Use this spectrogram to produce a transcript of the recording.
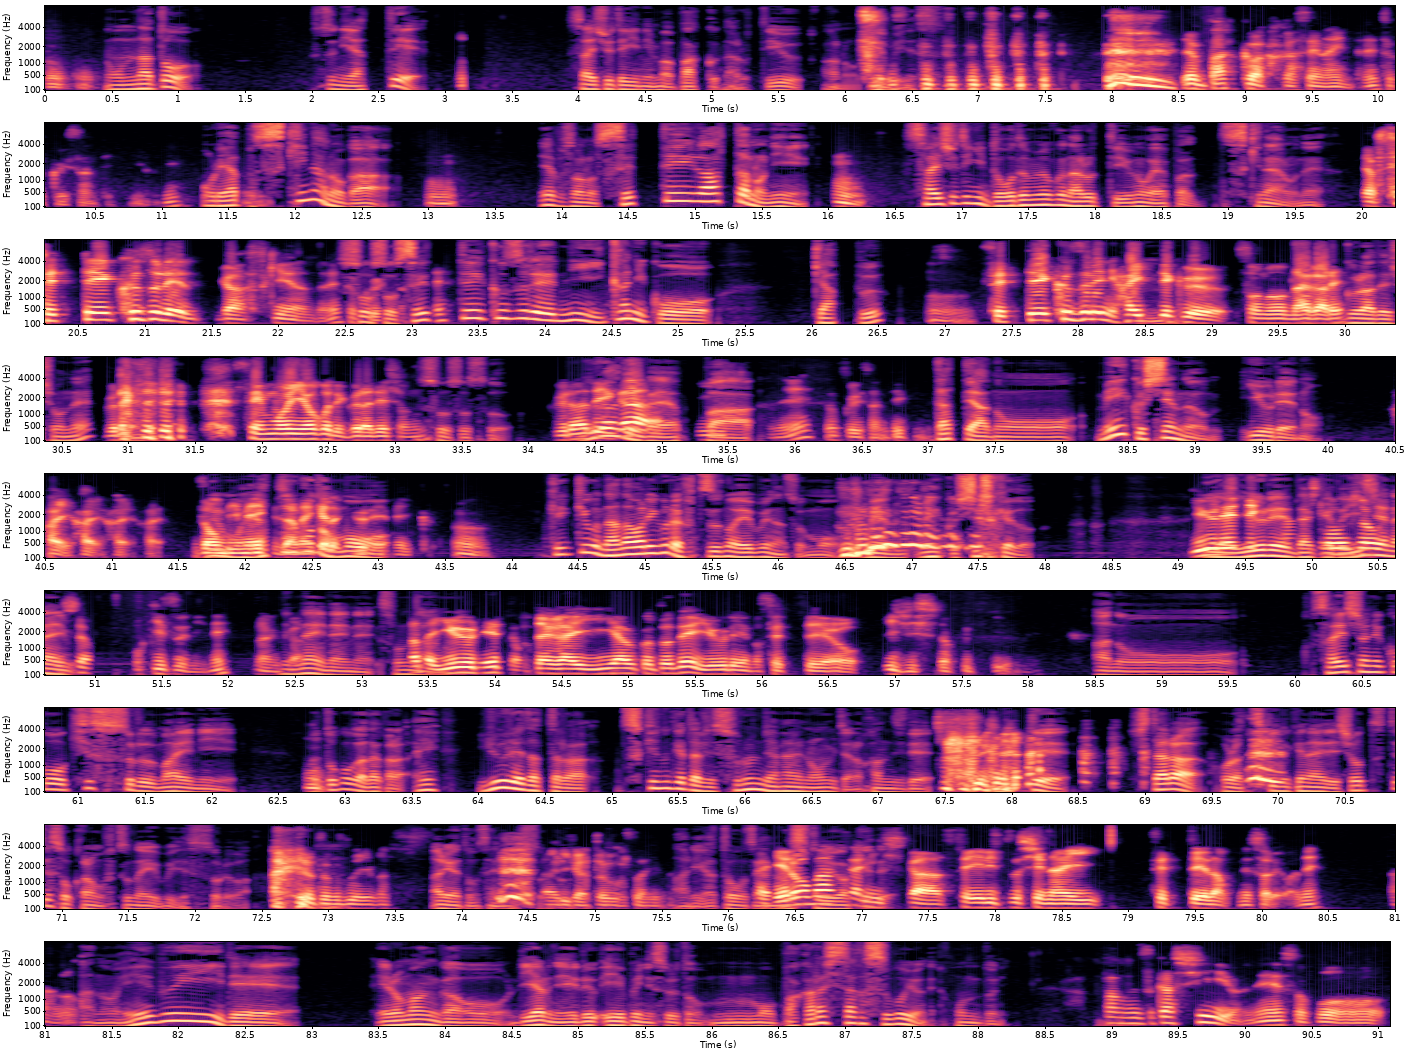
うんうん。の女と、普通にやって、最終的にまあバックになるっていう、あの、AV です。でもバックは欠かせないんだね、徳井さん的にはね。俺やっぱ好きなのが、うん。やっぱその設定があったのに、うん。最終的にどうでもよくなるっていうのがやっぱ好きなのね。やっぱ設定崩れが好きなんだね、そうそう、設定崩れにいかにこう、ギャップうん。設定崩れに入ってく、その流れ。グラデーションね。グラデー、専門用語でグラデーションね。そうそうそう。グラデグラデががやっぱいいんだね、徳井さん的に。だってあのーメイクしてんのよ、幽霊の。はいはいはいはい。ゾンビメイクじゃないけど、幽霊メイク。うん。結局7割ぐらい普通の AV なんですよ、もう。メイクしてるけど。幽霊幽霊だけどいいじゃない起きずにね。なんか。ないないない。そんなただ幽霊ってお互い言い合うことで幽霊の設定を維持しとくっていうね。あのー最初にこう、キスする前に、うん男がだから、え、幽霊だったら突き抜けたりするんじゃないのみたいな感じで言って、したら、ほら、突き抜けないでしょっつって、そこからも普通の AV です、それは。ありがとうございます。ありがとうございます。ありがとうございます。ありがとうございます。エロ漫画にしか成立しない設定だもんね、それはね。あの、あの、AV で、エロ漫画をリアルに L- AV にすると、もうバカらしさがすごいよね、本当に。やっぱ難しいよね、そこ。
